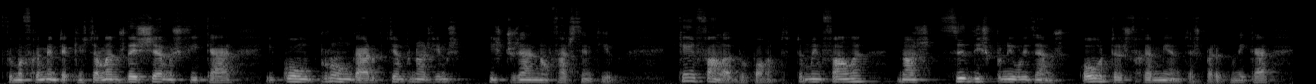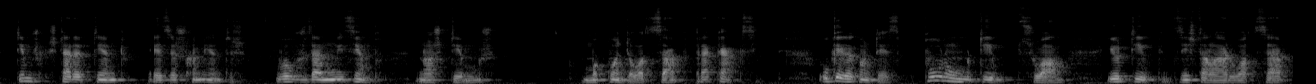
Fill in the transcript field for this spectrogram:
foi uma ferramenta que instalamos, deixamos ficar e com o prolongar do tempo nós vimos isto já não faz sentido. Quem fala do bot também fala, nós se disponibilizamos outras ferramentas para comunicar, temos que estar atento a essas ferramentas. Vou-vos dar um exemplo. Nós temos uma conta WhatsApp para a Caxi. O que é que acontece? Por um motivo pessoal, eu tive que desinstalar o WhatsApp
